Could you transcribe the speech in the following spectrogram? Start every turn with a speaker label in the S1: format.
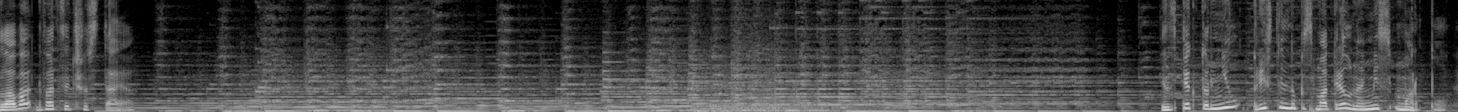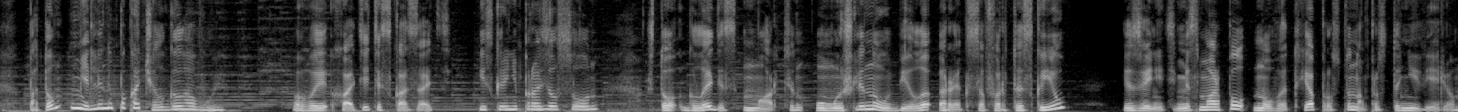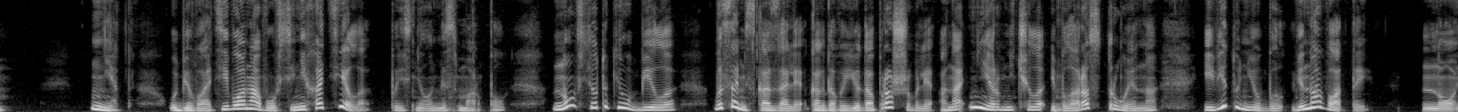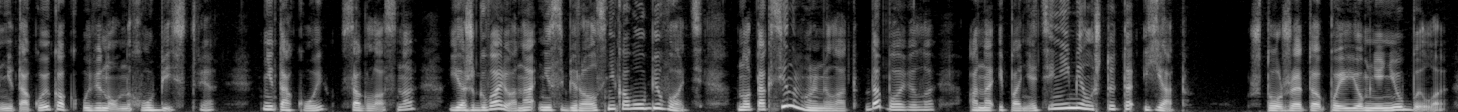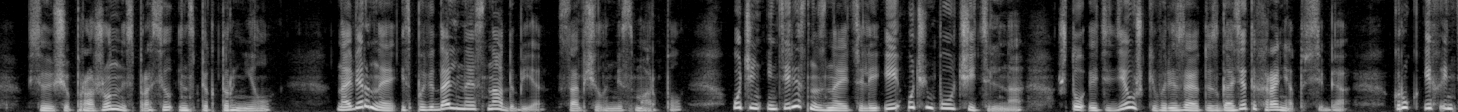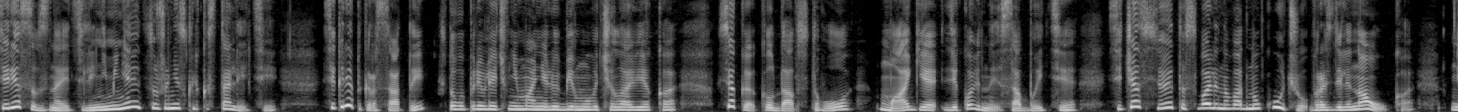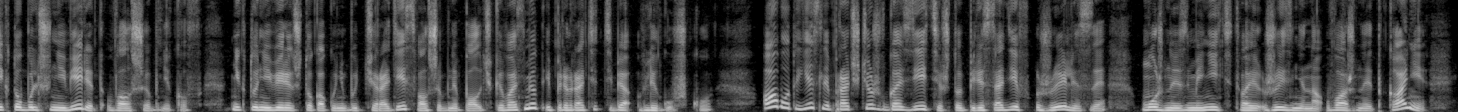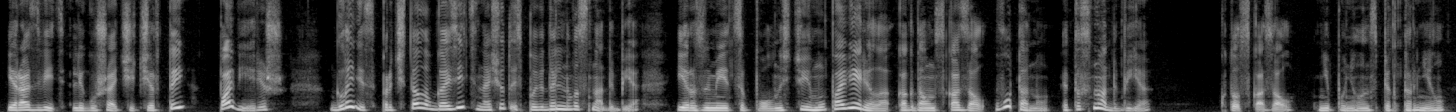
S1: Глава 26. Инспектор Нил пристально посмотрел на мисс Марпл, потом медленно покачал головой. «Вы хотите сказать, — искренне поразился он, — что Глэдис Мартин умышленно убила Рекса Фортескью? Извините, мисс Марпл, но в это я просто-напросто не верю». «Нет, убивать его она вовсе не хотела», — пояснила мисс Марпл. «Но все-таки убила. Вы сами сказали, когда вы ее допрашивали, она нервничала и была расстроена, и вид у нее был виноватый. Но не такой, как у виновных в убийстве». «Не такой, согласна. Я же говорю, она не собиралась никого убивать. Но токсин в мармелад добавила. Она и понятия не имела, что это яд». «Что же это, по ее мнению, было?» Все еще пораженный спросил инспектор Нил. «Наверное, исповедальное снадобье», — сообщила мисс Марпл. «Очень интересно, знаете ли, и очень поучительно, что эти девушки вырезают из газет и хранят у себя. Круг их интересов, знаете ли, не меняется уже несколько столетий. Секреты красоты, чтобы привлечь внимание любимого человека, всякое колдовство, магия, диковинные события. Сейчас все это свалено в одну кучу в разделе «Наука». Никто больше не верит в волшебников. Никто не верит, что какой-нибудь чародей с волшебной палочкой возьмет и превратит тебя в лягушку. А вот если прочтешь в газете, что пересадив железы, можно изменить твои жизненно важные ткани и развить лягушачьи черты, поверишь. Глэдис прочитала в газете насчет исповедального снадобья и, разумеется, полностью ему поверила, когда он сказал «Вот оно, это снадобье». «Кто сказал?» – не понял инспектор Нил.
